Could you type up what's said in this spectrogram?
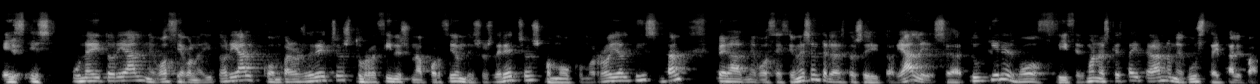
Es, una editorial, negocia con la editorial, compra los derechos, tú recibes una porción de esos derechos como, como royalties y tal, pero las negociaciones entre las dos editoriales. O sea, tú tienes voz, dices, bueno, es que esta editorial no me gusta y tal y cual.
